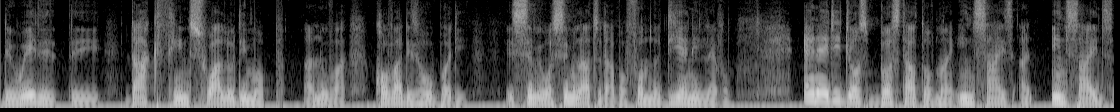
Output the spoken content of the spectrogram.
The way the, the dark thing swallowed him up and over covered his whole body. It, sim- it was similar to that, but from the DNA level. Energy just burst out of my insides and insides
